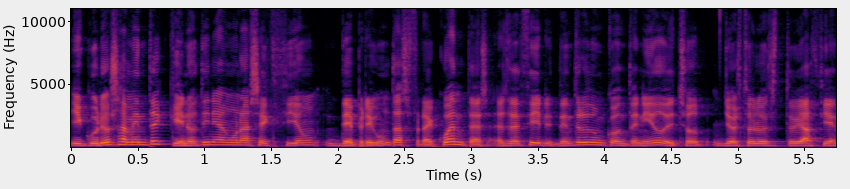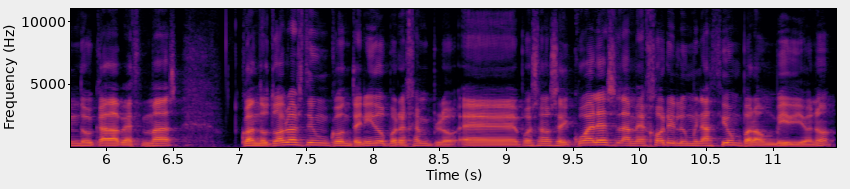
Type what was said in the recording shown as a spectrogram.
y curiosamente que no tenían una sección de preguntas frecuentes. Es decir, dentro de un contenido, de hecho yo esto lo estoy haciendo cada vez más, cuando tú hablas de un contenido, por ejemplo, eh, pues no sé, ¿cuál es la mejor iluminación para un vídeo, no?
